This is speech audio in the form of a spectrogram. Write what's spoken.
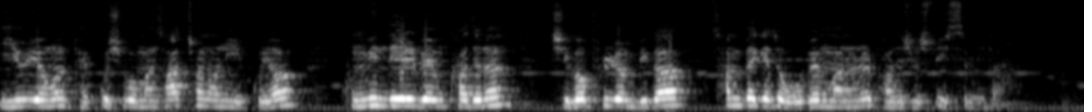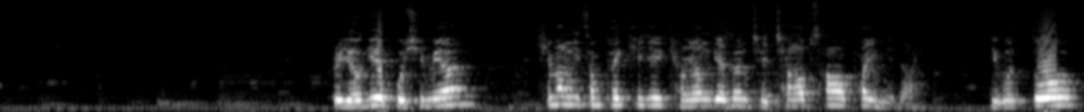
2유형은 195만 4천 원이 있고요. 국민내일배움카드는 직업훈련비가 300에서 500만 원을 받으실 수 있습니다. 그리고 여기에 보시면 희망리선 패키지 경영개선 재창업 사업화입니다. 이것도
